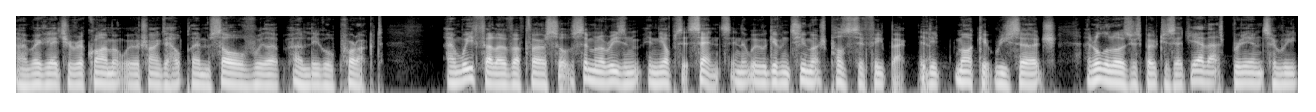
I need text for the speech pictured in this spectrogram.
uh, regulatory requirement we were trying to help them solve with a, a legal product. And we fell over for a sort of similar reason in the opposite sense, in that we were given too much positive feedback. We Yeah. did market research, and all the lawyers we spoke to said, "Yeah, that's brilliant." So we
